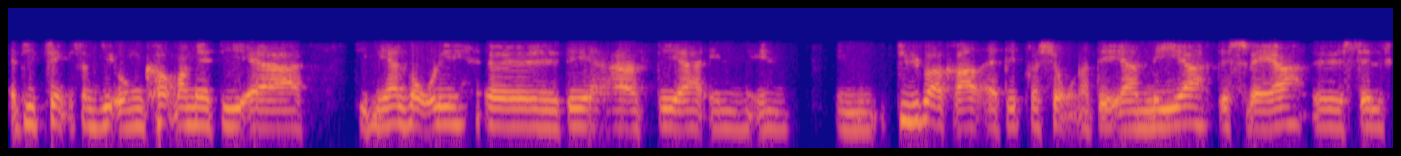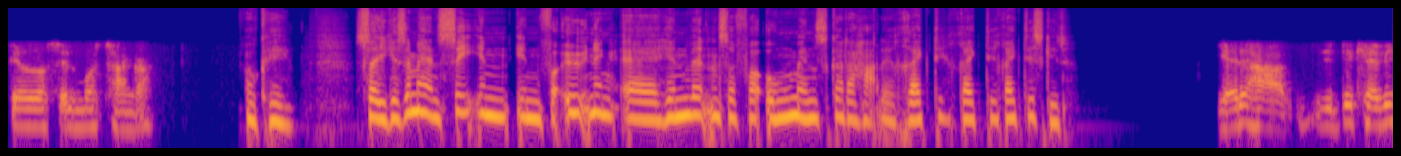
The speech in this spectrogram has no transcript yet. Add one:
at de ting, som de unge kommer med, de er, de er mere alvorlige. Øh, det er, det er en, en, en dybere grad af depression, og det er mere desværre øh, selvskade og selvmordstanker. Okay, så I kan simpelthen se en, en forøgning af henvendelser fra unge mennesker, der har det rigtig, rigtig, rigtig skidt? Ja, det har det kan vi.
